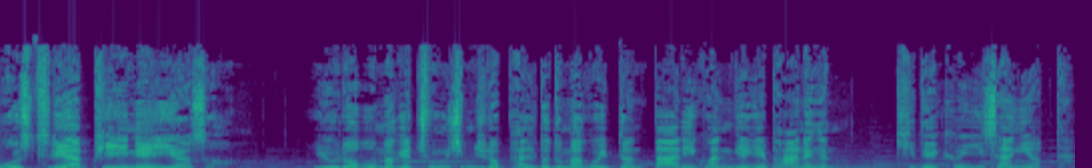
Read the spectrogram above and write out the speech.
오스트리아 빈에 이어서 유럽 음악의 중심지로 발돋움하고 있던 파리 관객의 반응은 기대 그 이상이었다.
